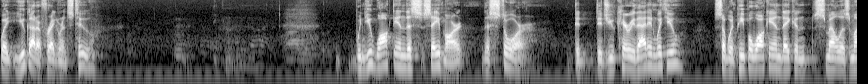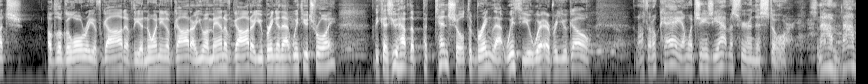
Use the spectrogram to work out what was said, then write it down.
"Well, you got a fragrance too." When you walked in this Save Mart, this store, did did you carry that in with you? So when people walk in, they can smell as much of the glory of God, of the anointing of God. Are you a man of God? Are you bringing that with you, Troy? Because you have the potential to bring that with you wherever you go. And I thought, okay, I'm going to change the atmosphere in this store. So now I'm, now, I'm,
